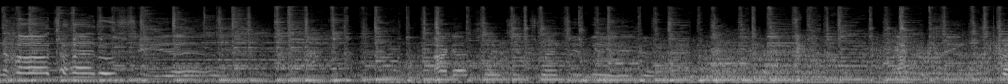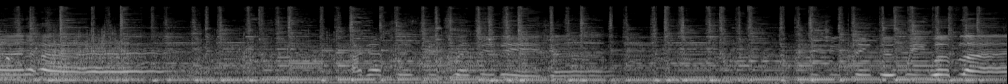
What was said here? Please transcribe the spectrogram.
Trying hard to hide those tears. I got 2020 vision. I can see what you're trying to hide. I got 2020 vision. Did you think that we were blind?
